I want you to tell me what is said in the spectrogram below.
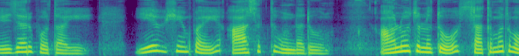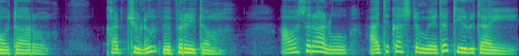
చేజారిపోతాయి. ఏ విషయంపై ఆసక్తి ఉండదు. ఆలోచనలతో సతమతమవుతారు. ఖర్చులు విపరీతం. అవసరాలు అతి కష్టం మీద తీరుతాయి.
